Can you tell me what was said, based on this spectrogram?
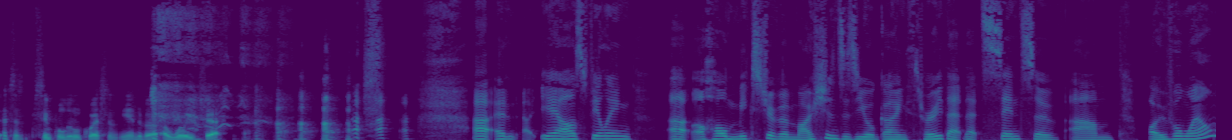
That's a simple little question at the end of a, a wee chat. uh, and uh, yeah, I was feeling uh, a whole mixture of emotions as you were going through that, that sense of um, overwhelm.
